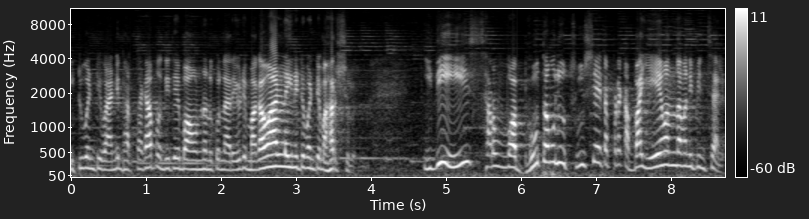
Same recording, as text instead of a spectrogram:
ఇటువంటి వాడిని భర్తగా పొందితే బాగుండనుకున్నారు ఏమిటి? మగవాళ్ళైనటువంటి మహర్షులు. ఇది సర్వభూతములు చూసేటప్పటికి అబ్బాయి ఏమందం అనిపించాలి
